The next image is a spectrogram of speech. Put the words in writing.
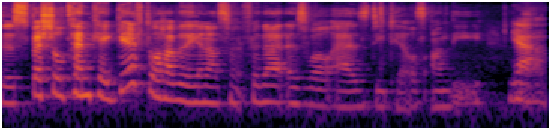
the special 10k gift. We'll have the announcement for that as well as details on the Yeah.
